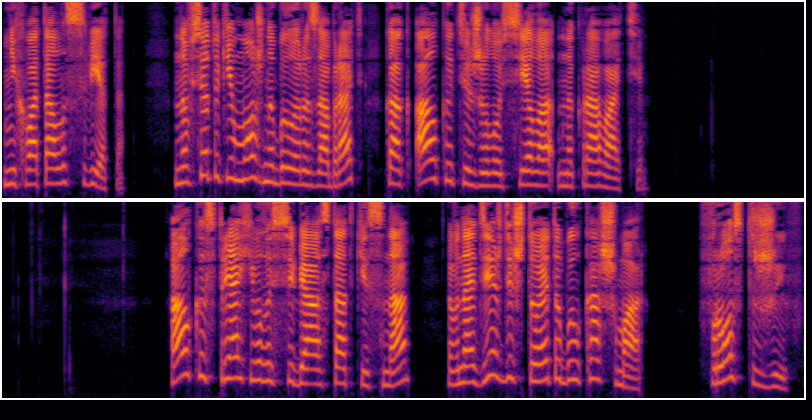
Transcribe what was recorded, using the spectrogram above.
не хватало света но все-таки можно было разобрать, как Алка тяжело села на кровати. Алка стряхивала с себя остатки сна в надежде, что это был кошмар. Фрост жив.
